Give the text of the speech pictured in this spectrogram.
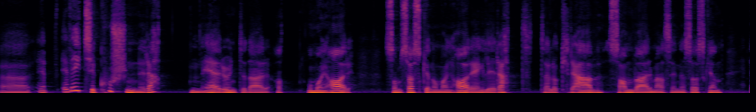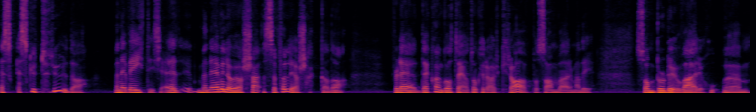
Uh, jeg, jeg, vet ikke hvordan retten er rundt det der, at om man har som søsken om man har egentlig rett til å kreve samvær med sine søsken. Jeg, jeg skulle tro det, men jeg vet ikke. Jeg, men jeg ville jo selvfølgelig ha sjekka da. For det, det kan godt hende at dere har krav på samvær med dem, som burde jo være um,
